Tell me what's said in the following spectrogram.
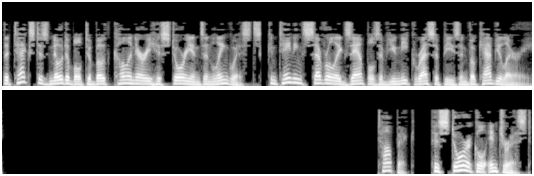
The text is notable to both culinary historians and linguists, containing several examples of unique recipes and vocabulary. Historical interest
